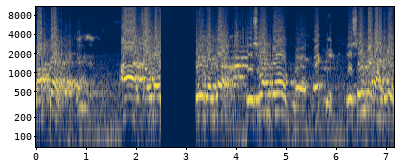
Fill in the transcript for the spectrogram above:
बहात्तर हा चौदा जन्म यशवंत घाटगे यशवंत घाटगे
